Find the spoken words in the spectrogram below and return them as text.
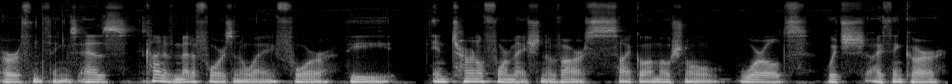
earth and things as kind of metaphors in a way for the internal formation of our psycho emotional worlds, which I think are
